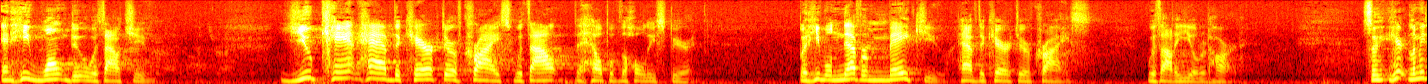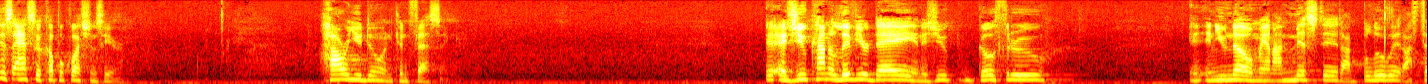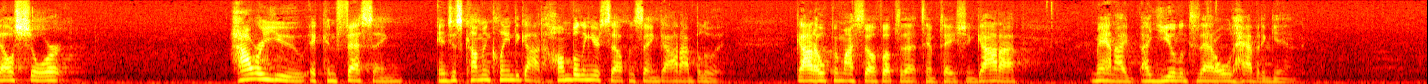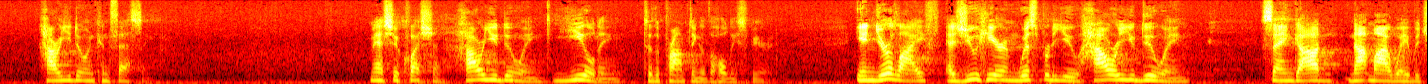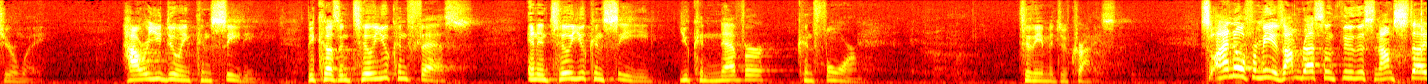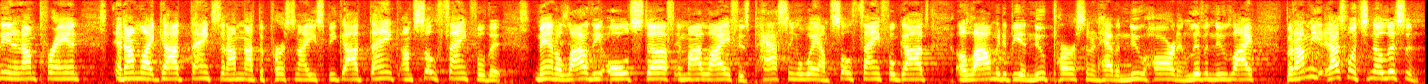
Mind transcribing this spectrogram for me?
and He won't do it without you. You can't have the character of Christ without the help of the Holy Spirit. But He will never make you have the character of Christ without a yielded heart. So, here, let me just ask a couple questions here. How are you doing confessing? As you kind of live your day and as you go through, and, and you know, man, I missed it, I blew it, I fell short. How are you at confessing and just coming clean to God, humbling yourself and saying, God, I blew it. God, I opened myself up to that temptation. God, I, man, I, I yielded to that old habit again. How are you doing confessing? Let me ask you a question. How are you doing yielding to the prompting of the Holy Spirit? In your life, as you hear Him whisper to you, how are you doing saying, God, not my way, but your way? How are you doing conceding? Because until you confess, and until you concede, you can never conform to the image of Christ. So I know for me, as I'm wrestling through this and I'm studying and I'm praying, and I'm like, God, thanks that I'm not the person I used to be. God, thank, I'm so thankful that, man, a lot of the old stuff in my life is passing away. I'm so thankful God's allowed me to be a new person and have a new heart and live a new life. But I'm, I just want you to know, listen,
